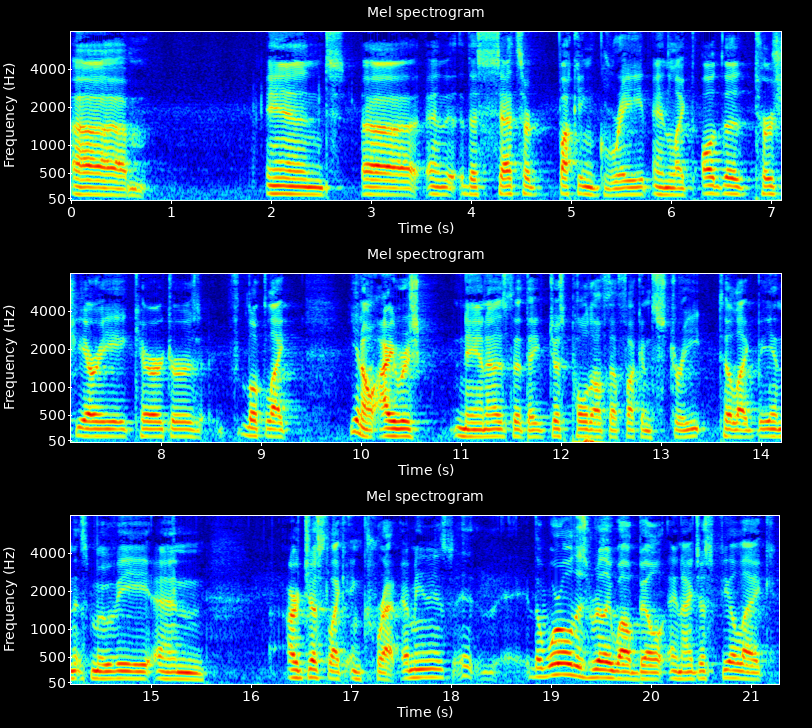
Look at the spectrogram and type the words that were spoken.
um, and uh, and the sets are fucking great, and like all the tertiary characters look like you know Irish nanas that they just pulled off the fucking street to like be in this movie and are just like incredible. I mean, it, the world is really well built, and I just feel like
